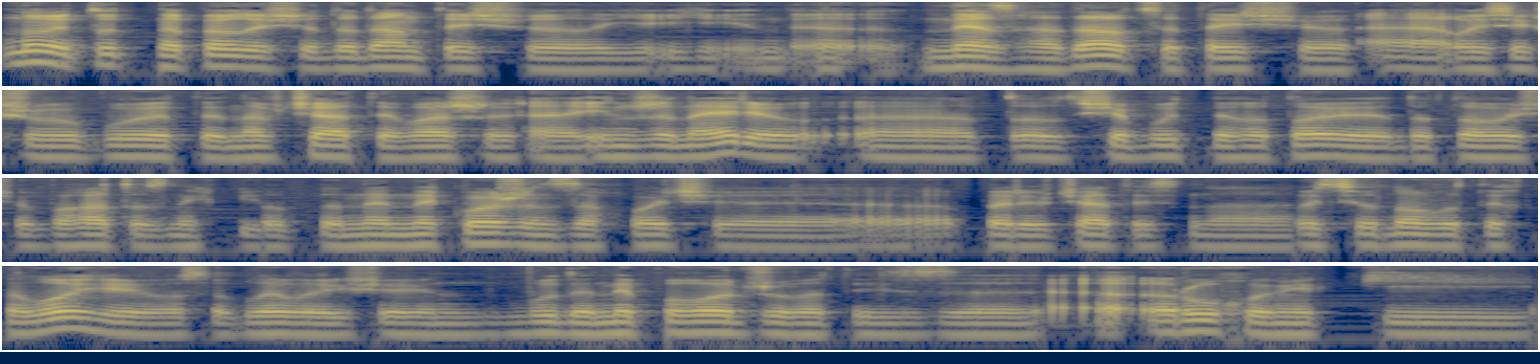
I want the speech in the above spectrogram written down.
ну і тут, напевно, ще додам те, що не згадав, це те, що е, ось якщо ви будете навчати ваших е, інженерів, е, то ще будьте готові до того, що багато з них піде. Тобто не, не кожен захоче е, перевчатись на ось нову технологію, особливо якщо він буде не погоджуватись з е, рухом, який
